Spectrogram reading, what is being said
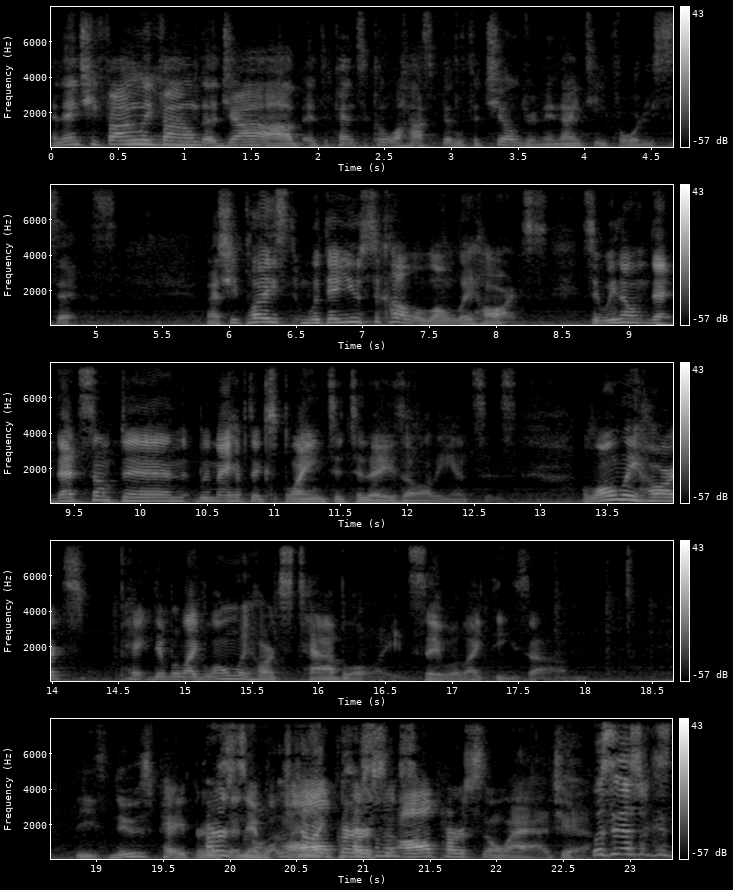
And then she finally found a job at the Pensacola Hospital for Children in 1946. Now she placed what they used to call the Lonely Hearts. See, we don't. That, that's something we may have to explain to today's audiences. Lonely Hearts. They were like Lonely Hearts tabloids. They were like these um, these newspapers, Personal. and they were all like personal, all personal ads. Yeah. Listen, that's because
